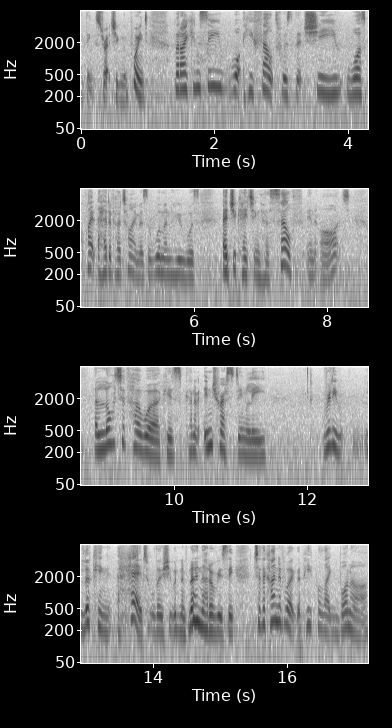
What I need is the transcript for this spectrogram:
I think, stretching the point. But I can see what he felt was that she was quite ahead of her time as a woman who was educating herself in art. A lot of her work is kind of interestingly really looking ahead, although she wouldn't have known that obviously, to the kind of work that people like Bonnard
